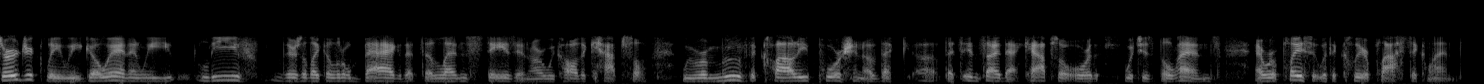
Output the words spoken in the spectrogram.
surgically we go in and we leave there's a, like a little bag that the lens stays in or we call it a capsule. We remove the cloudy portion of that uh, that's inside that capsule or the, which is the lens and replace it with a clear plastic lens.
